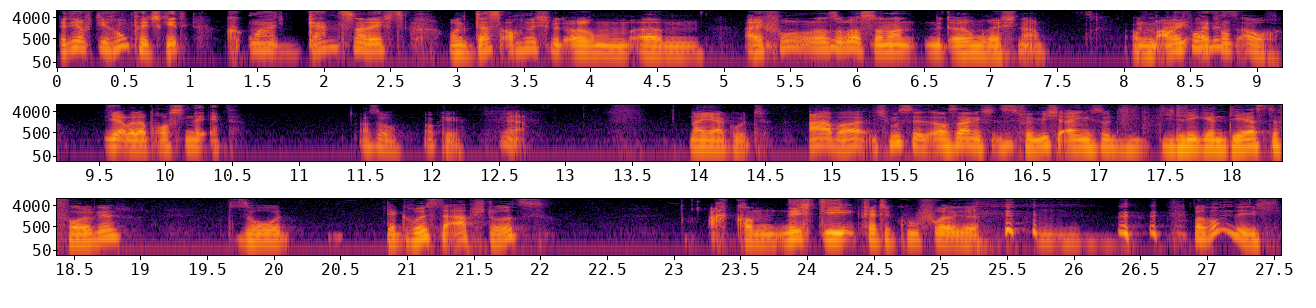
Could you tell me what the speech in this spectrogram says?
Wenn ihr auf die Homepage geht, guckt mal ganz nach rechts und das auch nicht mit eurem ähm, iPhone oder sowas, sondern mit eurem Rechner. Auf Mit dem i- iPhone ist es auch. Ja, aber da brauchst du eine App. Ach so, okay. Ja. Naja, gut. Aber ich muss jetzt auch sagen, es ist für mich eigentlich so die, die legendärste Folge. So der größte Absturz. Ach komm, nicht die fette Kuh-Folge. Warum nicht?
